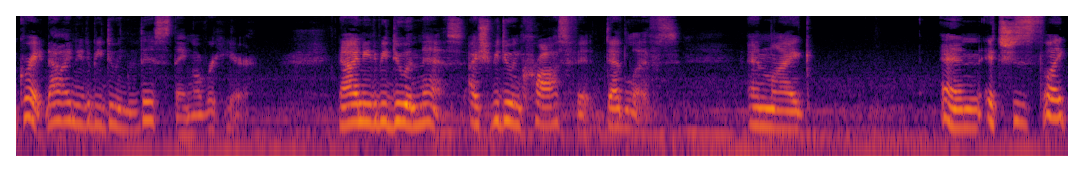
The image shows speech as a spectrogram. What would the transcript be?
great now i need to be doing this thing over here. Now i need to be doing this. I should be doing crossfit deadlifts and like and it's just like,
